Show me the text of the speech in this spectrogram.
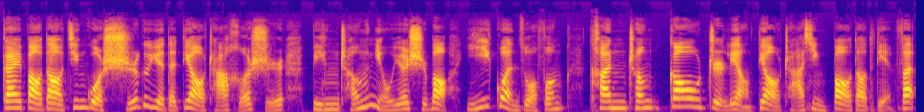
该报道经过十个月的调查核实，秉承《纽约时报》一贯作风，堪称高质量调查性报道的典范。《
